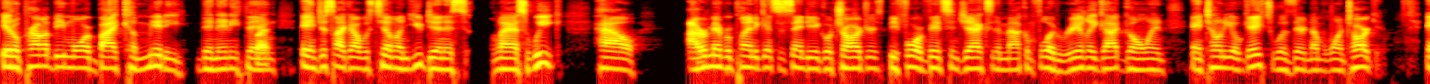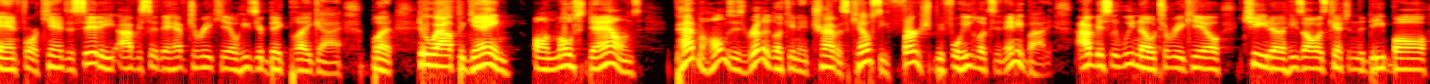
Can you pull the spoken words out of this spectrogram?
it'll probably be more by committee than anything. Right. And just like I was telling you, Dennis, last week, how I remember playing against the San Diego Chargers before Vincent Jackson and Malcolm Floyd really got going. Antonio Gates was their number one target. And for Kansas City, obviously they have Tyreek Hill. He's your big play guy. But throughout the game, on most downs, Pat Mahomes is really looking at Travis Kelce first before he looks at anybody. Obviously, we know Tyreek Hill, Cheetah, he's always catching the deep ball,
